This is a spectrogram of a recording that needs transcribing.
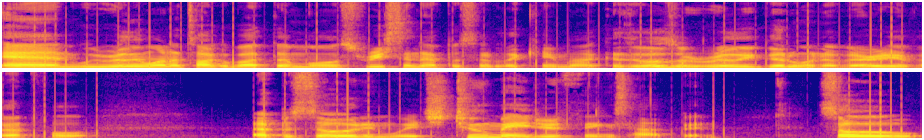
And we really want to talk about the most recent episode that came out because it was a really good one, a very eventful episode in which two major things happened. So,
